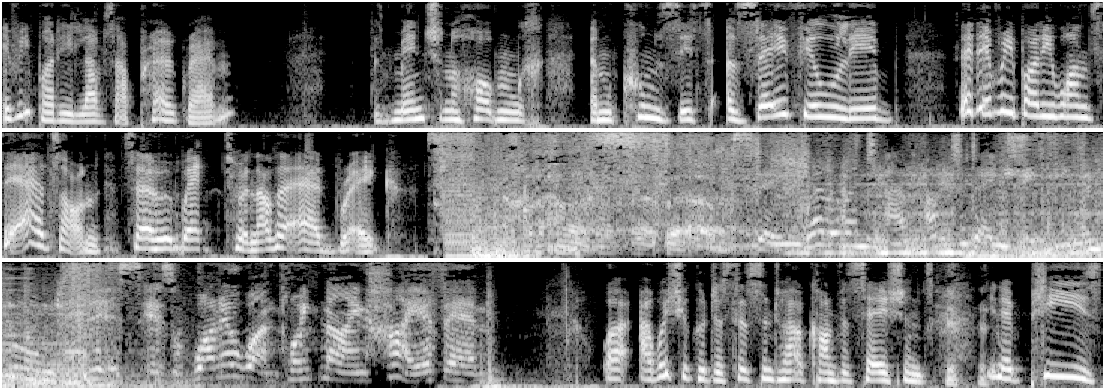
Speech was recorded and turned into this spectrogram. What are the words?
everybody loves our program, Menschen haben im Kumzits sehr viel lieb, that everybody wants their ads on. So back to another ad break. Stay relevant and up to date. Keep informed. This is 101.9 Chai FM. Well, I wish you could just listen to our conversations. you know, please,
